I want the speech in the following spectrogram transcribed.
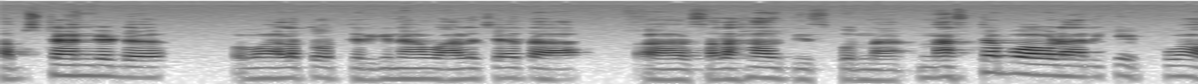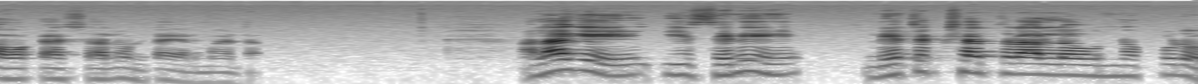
సబ్స్టాండర్డ్ వాళ్ళతో తిరిగిన వాళ్ళ చేత సలహాలు తీసుకున్న నష్టపోవడానికి ఎక్కువ అవకాశాలు ఉంటాయన్నమాట. అలాగే ఈ శని నీచక్షేత్రాల్లో ఉన్నప్పుడు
